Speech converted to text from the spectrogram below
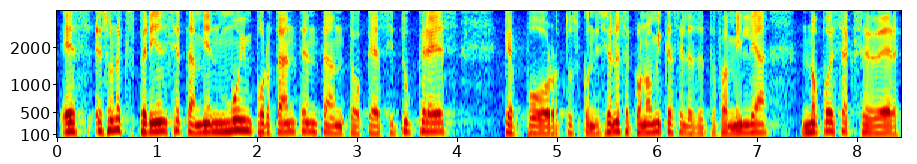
es, es una experiencia también muy importante en tanto que si tú crees que por tus condiciones económicas y las de tu familia no puedes acceder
